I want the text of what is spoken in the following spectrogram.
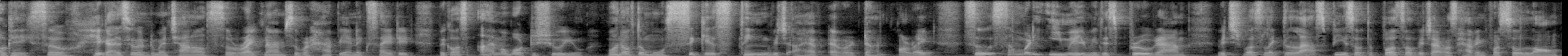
Okay, so hey guys, welcome to my channel. So right now I'm super happy and excited because I'm about to show you one of the most sickest thing which I have ever done. Alright, so somebody emailed me this program which was like the last piece of the puzzle which I was having for so long.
